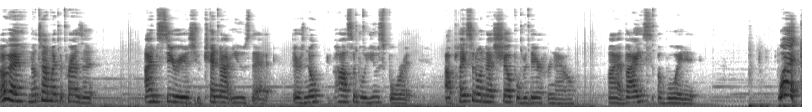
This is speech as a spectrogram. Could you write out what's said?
Okay, no time like the present. I'm serious, you cannot use that. There's no possible use for it. I'll place it on that shelf over there for now. My advice, avoid it. What?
